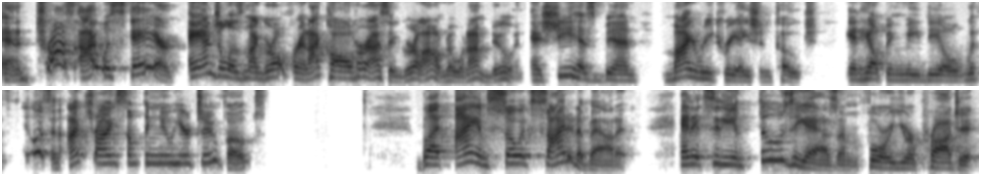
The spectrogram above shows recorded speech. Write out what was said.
and trust, I was scared. Angela's my girlfriend. I call her, I said, Girl, I don't know what I'm doing. And she has been my recreation coach in helping me deal with, listen, I'm trying something new here too, folks. But I am so excited about it. And it's the enthusiasm for your project,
